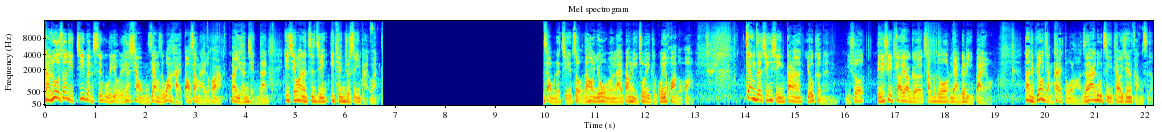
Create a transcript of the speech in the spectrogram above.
那如果说你基本持股有一些像我们这样子万海报上来的话，那也很简单，一千万的资金一天就是一百万。按照我们的节奏，然后由我们来帮你做一个规划的话，这样子的情形当然有可能。你说连续跳要个差不多两个礼拜哦，那你不用讲太多了，仁爱路自己挑一间房子哦。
